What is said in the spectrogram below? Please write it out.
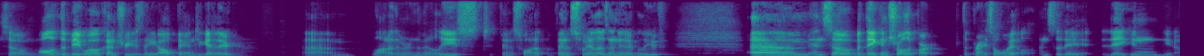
So all of the big oil countries, they all band together. Um, a lot of them are in the Middle East. Venezuela, Venezuela's in it, I believe. Um, and so, but they control the part, the price of oil, and so they they can you know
